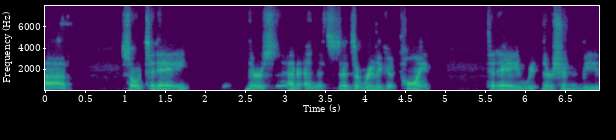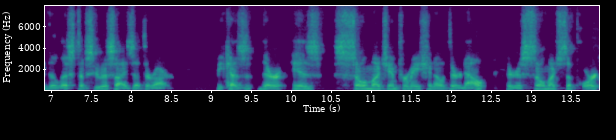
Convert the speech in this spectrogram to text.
Uh, so today, there's and, and it's it's a really good point. Today, we, there shouldn't be the list of suicides that there are, because there is so much information out there now. There is so much support.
